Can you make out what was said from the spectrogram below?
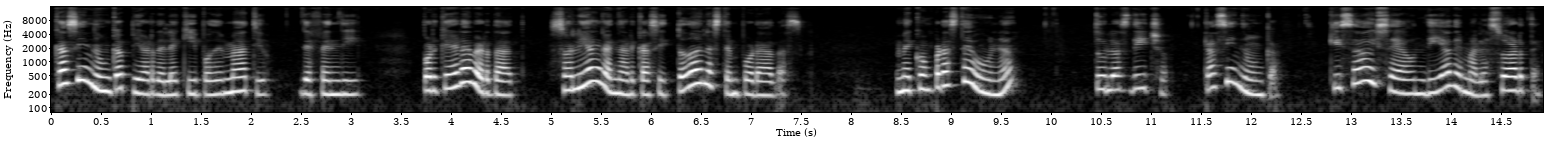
Casi nunca pierde el equipo de Matthew, defendí, porque era verdad, solían ganar casi todas las temporadas. ¿Me compraste una? Tú lo has dicho, casi nunca. Quizá hoy sea un día de mala suerte,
